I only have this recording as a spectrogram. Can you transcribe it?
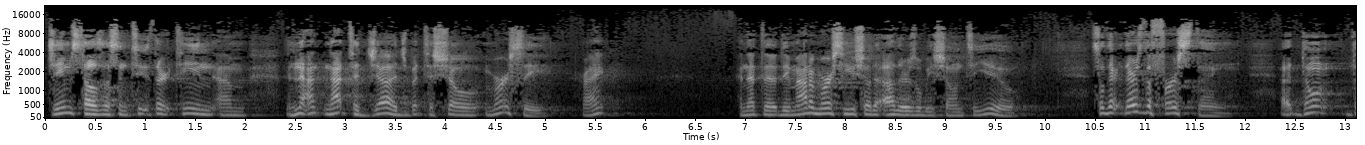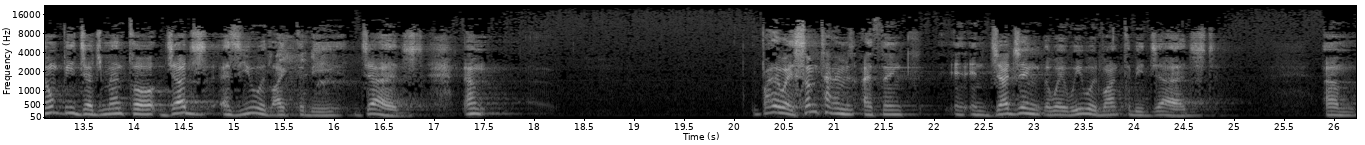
James tells us in 2.13, um, not, not to judge, but to show mercy, right? And that the, the amount of mercy you show to others will be shown to you. So there, there's the first thing. Uh, don't, don't be judgmental. Judge as you would like to be judged. Um, by the way, sometimes I think in, in, judging the way we would want to be judged, um,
